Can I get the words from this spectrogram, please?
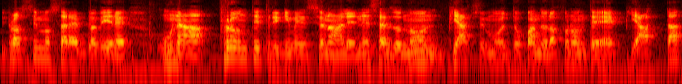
il prossimo sarebbe avere una fronte tridimensionale, nel senso non piace molto quando la fronte è piatta,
